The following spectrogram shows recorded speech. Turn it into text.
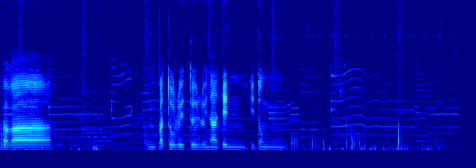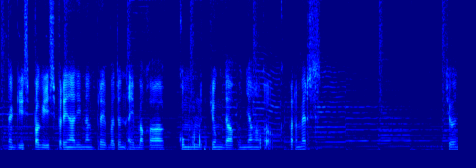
baka kung patuloy-tuloy natin itong nag pag spray natin ng Prebaton ay baka kumulot yung dahon niya mga ka- kaparmers yun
